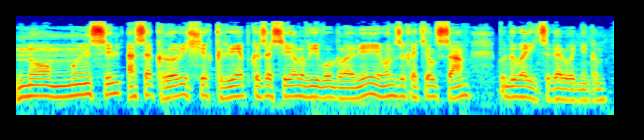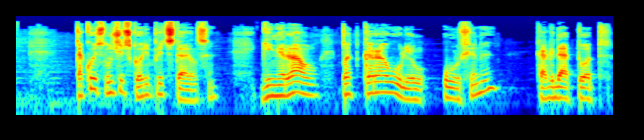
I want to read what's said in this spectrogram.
Но мысль о сокровищах крепко засела в его голове, и он захотел сам поговорить с огородником. Такой случай вскоре представился генерал подкараулил Урфина, когда тот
